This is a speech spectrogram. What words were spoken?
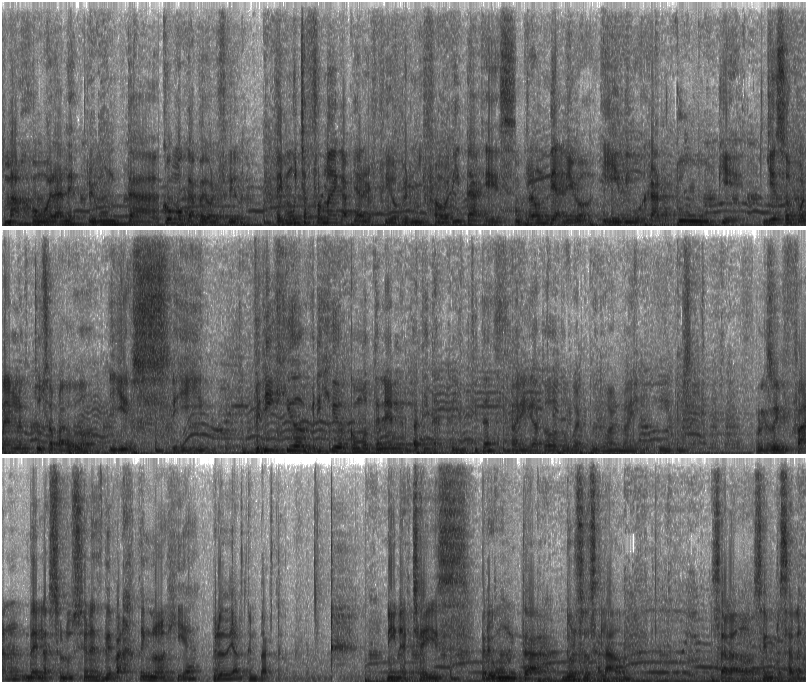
Majo Morales pregunta, ¿cómo capeo el frío? Hay muchas formas de capear el frío, pero mi favorita es comprar un diario y dibujar tu pie. Y eso ponerlo en tu zapato. Y es y brígido, brígido como tener las patitas calientitas. Abriga todo tu cuerpo y tu alma y, y tu ser. Porque soy fan de las soluciones de baja tecnología, pero de alto impacto. Nina Chase pregunta, ¿dulce o salado? Salado, siempre salado.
